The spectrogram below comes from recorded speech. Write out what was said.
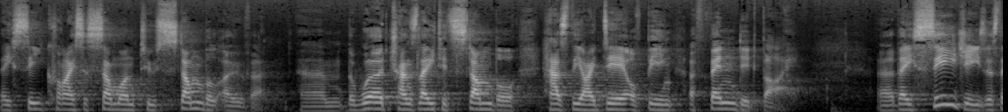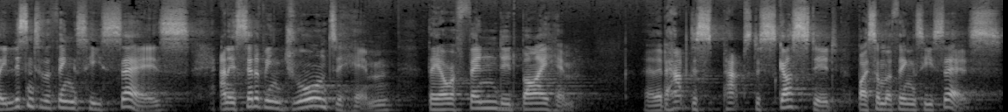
they see Christ as someone to stumble over. Um, the word translated stumble has the idea of being offended by. Uh, they see Jesus, they listen to the things he says, and instead of being drawn to him, they are offended by him. Uh, they're perhaps, perhaps disgusted by some of the things he says.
